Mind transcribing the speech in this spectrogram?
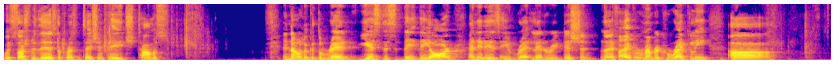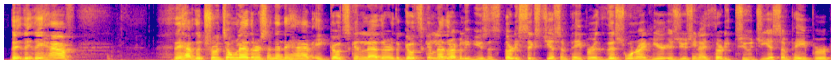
It starts with this, the presentation page, Thomas. And now look at the red. Yes, this they, they are, and it is a red letter edition. Now, if I remember correctly, uh, they, they, they have they have the true tone leathers and then they have a goatskin leather. The goatskin leather, I believe, uses 36 GSM paper. This one right here is using a 32 GSM paper.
